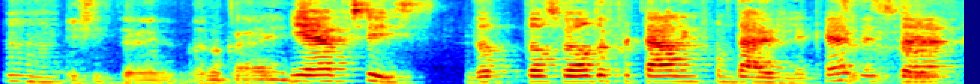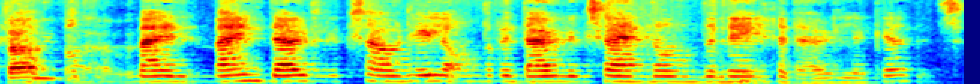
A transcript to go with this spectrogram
Mhm. is iedereen het met elkaar eens. Ja, precies. Dat, dat is wel de vertaling van duidelijk. Hè? Dus, eh, vertaling mijn, mijn duidelijk zou een hele andere duidelijk zijn dan de negen duidelijk. Hè? Dus,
